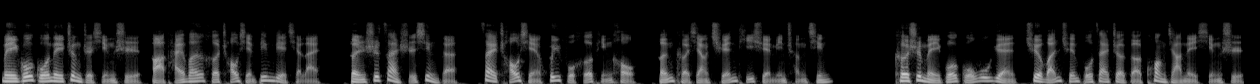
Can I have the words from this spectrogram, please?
美国国内政治形势把台湾和朝鲜并列起来，本是暂时性的，在朝鲜恢复和平后，本可向全体选民澄清。可是美国国务院却完全不在这个框架内行事。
